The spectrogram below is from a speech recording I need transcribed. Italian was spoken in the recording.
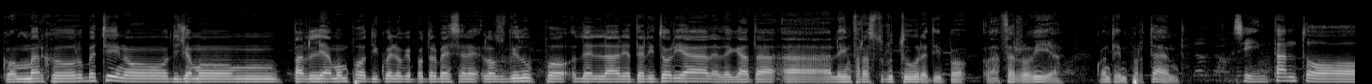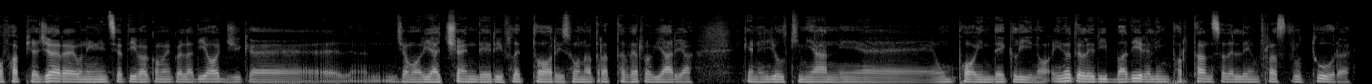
Con Marco Rubettino diciamo, parliamo un po' di quello che potrebbe essere lo sviluppo dell'area territoriale legata alle infrastrutture tipo la ferrovia, quanto è importante. Sì, intanto fa piacere un'iniziativa come quella di oggi che diciamo, riaccende i riflettori su una tratta ferroviaria che negli ultimi anni è un po' in declino. Inutile ribadire l'importanza delle infrastrutture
